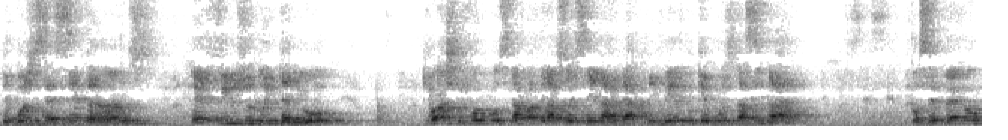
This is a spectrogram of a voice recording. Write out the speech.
depois de 60 anos, é, filhos do interior, que eu acho que foram buscar patelações sem largar primeiro do que muitos da cidade. Você pega,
